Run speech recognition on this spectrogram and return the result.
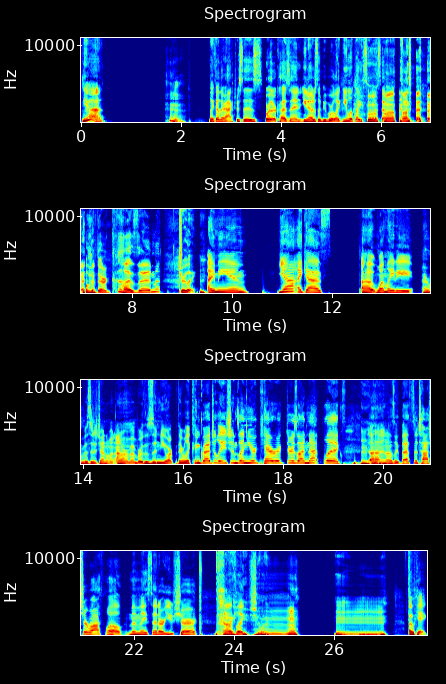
Yeah. Hmm. Like other actresses or their cousin. You know, just like people were like, you look like so and so. or their cousin. Truly. I mean, yeah, I guess. Uh, one lady, or was it a gentleman? I don't remember. This is in New York, but they were like, "Congratulations on your characters on Netflix." Mhm. Uh, and I was like, "That's Natasha Rothwell." And then they said, "Are you sure?" And I was like, you sure? "Hmm." Hmm. Okay,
